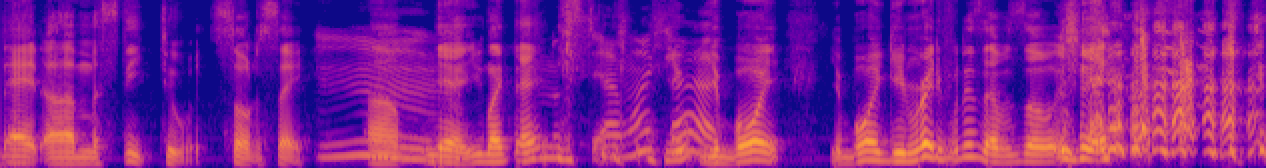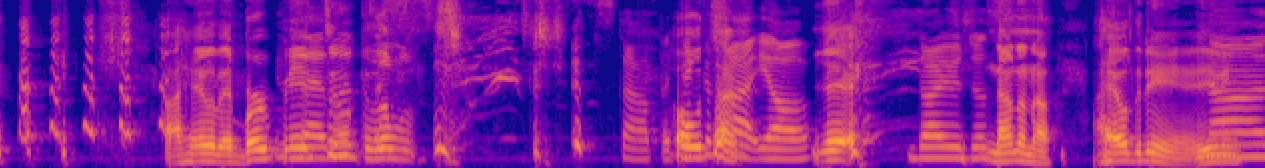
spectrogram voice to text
that uh mystique to it, so to say. Um, Mm. yeah, you like that? I like You- that. Your boy, your boy, getting ready for this episode. I held that burp in too because I was. Stop it. Whole Take a time. shot, y'all. yeah, Dario just no, no, no. I held it in. Nah,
